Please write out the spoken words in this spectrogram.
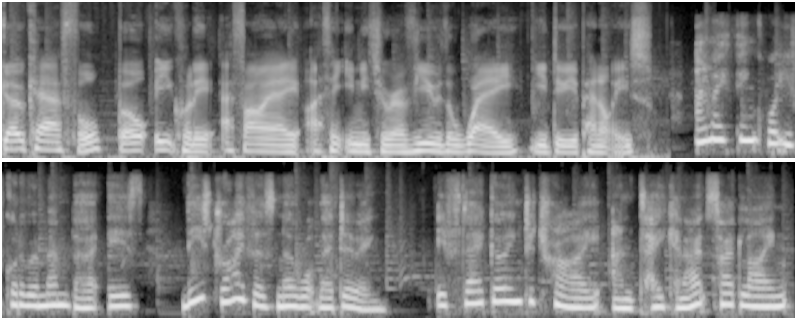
go careful, but equally, FIA, I think you need to review the way you do your penalties. And I think what you've got to remember is these drivers know what they're doing. If they're going to try and take an outside line,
